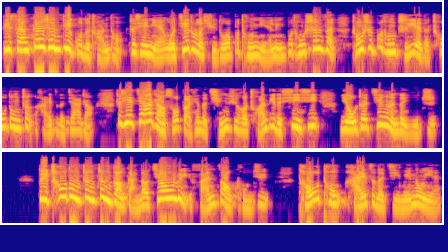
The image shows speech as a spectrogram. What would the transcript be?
第三，根深蒂固的传统。这些年，我接触了许多不同年龄、不同身份、从事不同职业的抽动症孩子的家长。这些家长所表现的情绪和传递的信息有着惊人的一致：对抽动症症状感到焦虑、烦躁、恐惧、头痛，孩子的挤眉弄眼，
